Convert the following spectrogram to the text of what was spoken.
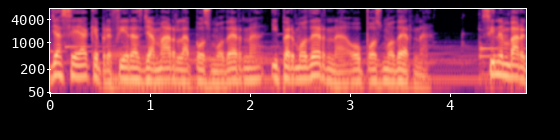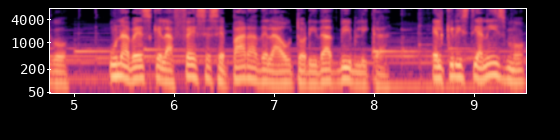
ya sea que prefieras llamarla posmoderna, hipermoderna o posmoderna. Sin embargo, una vez que la fe se separa de la autoridad bíblica, el cristianismo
